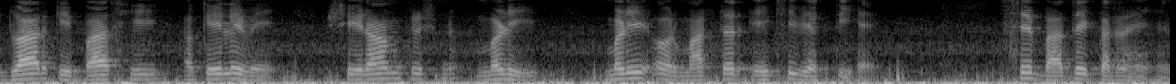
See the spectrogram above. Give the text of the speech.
द्वार के पास ही अकेले में श्री राम कृष्ण मणि मणि और मास्टर एक ही व्यक्ति है, से बातें कर रहे हैं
